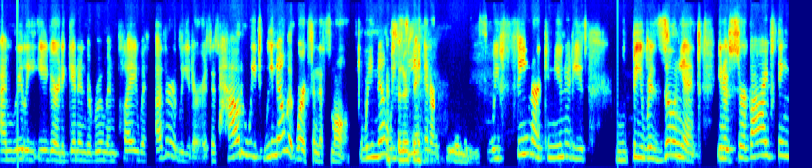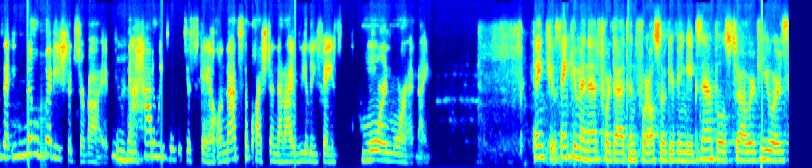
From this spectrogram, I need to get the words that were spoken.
I'm really eager to get in the room and play with other leaders is how do we we know it works in the small. We know Absolutely. we see it in our communities. We've seen our communities be resilient, you know, survive things that nobody should survive. Mm-hmm. Now, how do we take it to scale? And that's the question that I really face more and more at night. Thank you. Thank you, Manal, for that and for also giving examples to our viewers.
